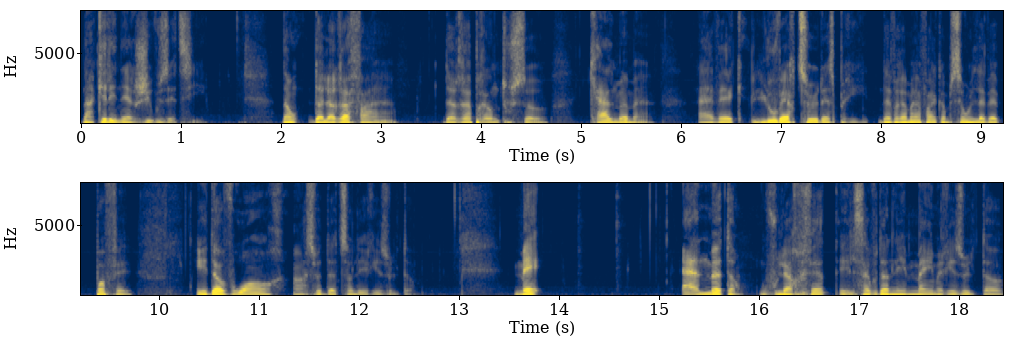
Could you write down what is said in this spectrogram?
Dans quelle énergie vous étiez? Donc, de le refaire, de reprendre tout ça calmement, avec l'ouverture d'esprit, de vraiment faire comme si on ne l'avait pas fait et de voir ensuite de ça les résultats. Mais, admettons, vous le refaites et ça vous donne les mêmes résultats,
